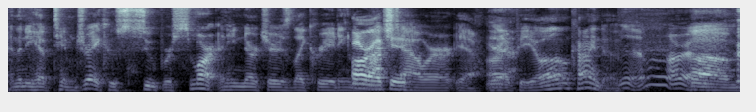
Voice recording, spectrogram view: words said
And then you have tim drake who's super smart and he nurtures like creating the R.I.P.. watchtower. Yeah rip well kind of. Yeah all right. Um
